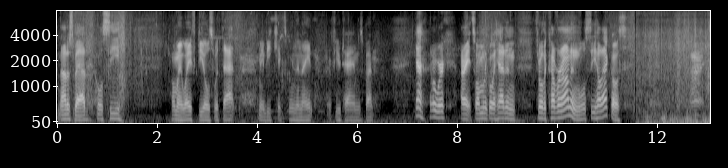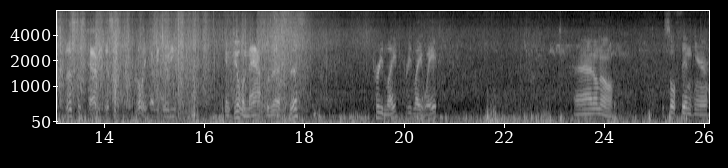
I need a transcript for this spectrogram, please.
not as bad. We'll see how my wife deals with that. Maybe kicks me in the night a few times, but yeah, it'll work. All right, so I'm gonna go ahead and throw the cover on and we'll see how that goes. All right, so this is heavy. This is really heavy duty. You can feel the mass of this. This pretty light, pretty lightweight. Eh, I don't know. It's so thin here,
